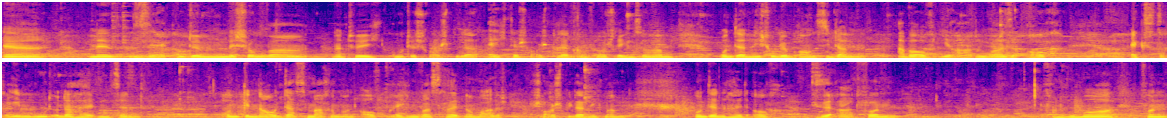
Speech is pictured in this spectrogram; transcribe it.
äh, eine sehr gute Mischung war, natürlich gute Schauspieler, echte Schauspieler in Anführungsstrichen zu haben und dann die Studio Browns, die dann aber auf ihre Art und Weise auch extrem gut unterhalten sind und genau das machen und aufbrechen, was halt normale Schauspieler nicht machen. Und dann halt auch diese Art von, von Humor, von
